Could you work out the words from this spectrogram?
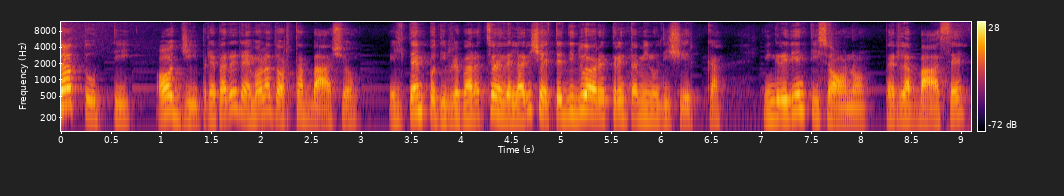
Ciao a tutti! Oggi prepareremo la torta a bacio. Il tempo di preparazione della ricetta è di 2 ore e 30 minuti circa. Gli ingredienti sono, per la base,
